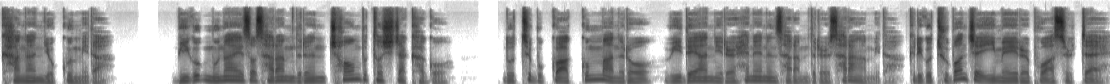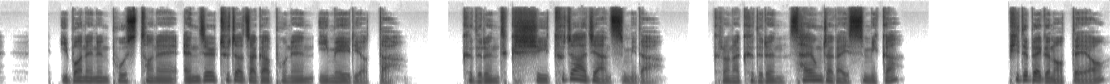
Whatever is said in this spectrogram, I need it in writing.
강한 욕구입니다. 미국 문화에서 사람들은 처음부터 시작하고 노트북과 꿈만으로 위대한 일을 해내는 사람들을 사랑합니다. 그리고 두 번째 이메일을 보았을 때 이번에는 보스턴의 엔젤 투자자가 보낸 이메일이었다. 그들은 특시 투자하지 않습니다. 그러나 그들은 사용자가 있습니까? 피드백은 어때요?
